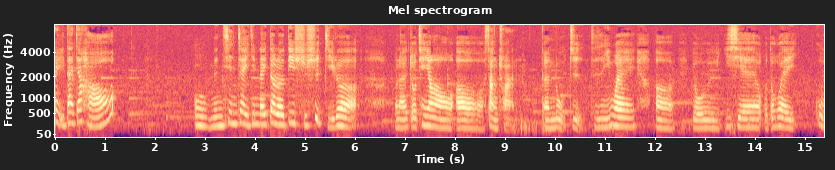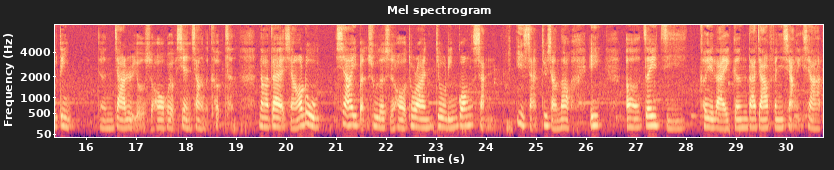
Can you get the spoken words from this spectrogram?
嗨，大家好。哦，我们现在已经来到了第十四集了。本来昨天要呃上传跟录制，只是因为呃有一些我都会固定跟假日有的时候会有线上的课程。那在想要录下一本书的时候，突然就灵光闪一闪，就想到，诶，呃这一集。可以来跟大家分享一下，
